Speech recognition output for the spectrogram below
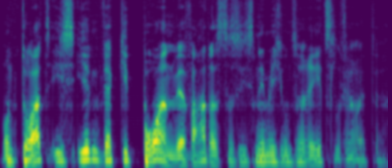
Und dort ist irgendwer geboren. Wer war das? Das ist nämlich unser Rätsel für heute.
